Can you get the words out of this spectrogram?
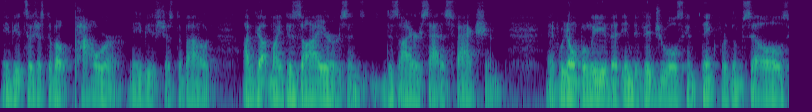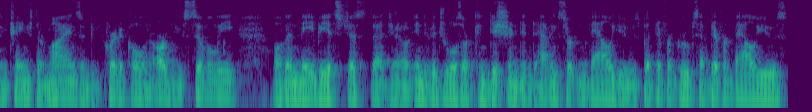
Maybe it's just about power. Maybe it's just about, I've got my desires and desire satisfaction. And if we don't believe that individuals can think for themselves and change their minds and be critical and argue civilly, well, then maybe it's just that, you know, individuals are conditioned into having certain values, but different groups have different values.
